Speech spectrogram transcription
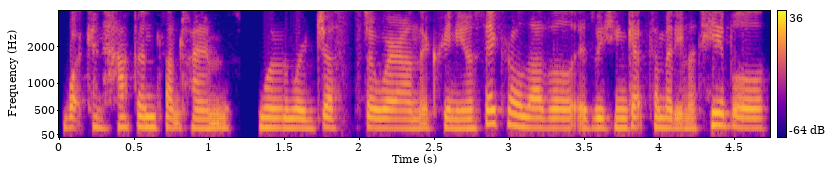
what can happen sometimes when we're just aware on the craniosacral level is we can get somebody on the table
